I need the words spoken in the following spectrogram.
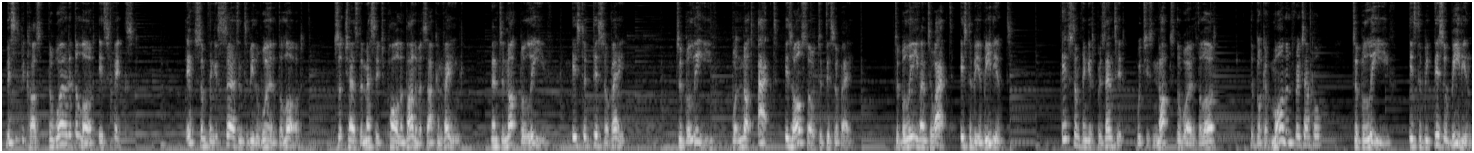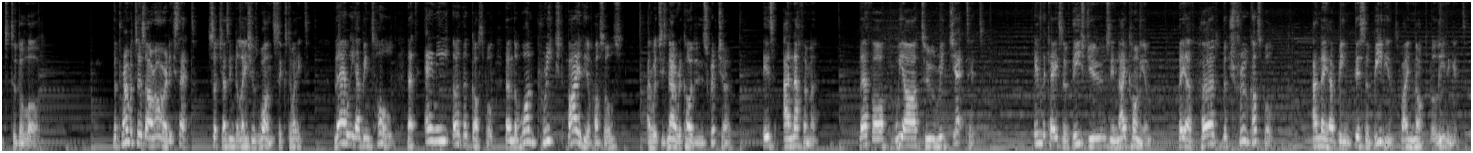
This is because the word of the Lord is fixed. If something is certain to be the word of the Lord, such as the message Paul and Barnabas are conveying, then to not believe is to disobey. To believe but not act is also to disobey. To believe and to act is to be obedient. If something is presented which is not the word of the Lord, the Book of Mormon, for example, to believe is to be disobedient to the Lord. The parameters are already set, such as in Galatians 1 6 to 8. There we have been told that any other gospel than the one preached by the apostles, and which is now recorded in Scripture, is anathema. Therefore, we are to reject it. In the case of these Jews in Iconium, they have heard the true gospel and they have been disobedient by not believing it.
